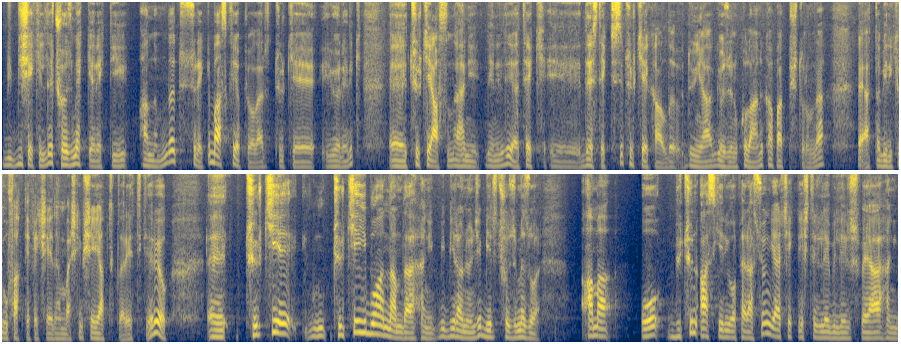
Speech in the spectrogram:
bir şekilde çözmek gerektiği anlamında sürekli baskı yapıyorlar Türkiye'ye yönelik. Ee, Türkiye aslında hani denildi ya tek e, destekçisi Türkiye kaldı. Dünya gözünü kulağını kapatmış durumda. Veyahut da bir iki ufak tefek şeyden başka bir şey yaptıkları ettikleri yok. Ee, Türkiye Türkiye'yi bu anlamda hani bir an önce bir çözüme zor. Ama o bütün askeri operasyon gerçekleştirilebilir veya hani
